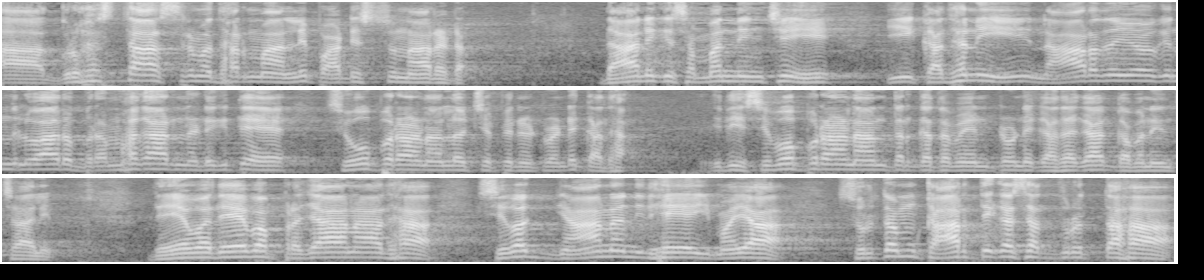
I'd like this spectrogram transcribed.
ఆ గృహస్థాశ్రమ ధర్మాల్ని పాటిస్తున్నారట. దానికి సంబంధించి ఈ కథని నారద యోగిందుల వారు బ్రహ్మగారిని అడిగితే శివపురాణంలో చెప్పినటువంటి కథ. ఇది శివపురాణాంతర్గతమైనటువంటి కథగా గమనించాలి. దేవదేవ ప్రజానాథ శివజ్ఞాన నిధేయమయ శృతం కార్తీక సద్వృత్త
